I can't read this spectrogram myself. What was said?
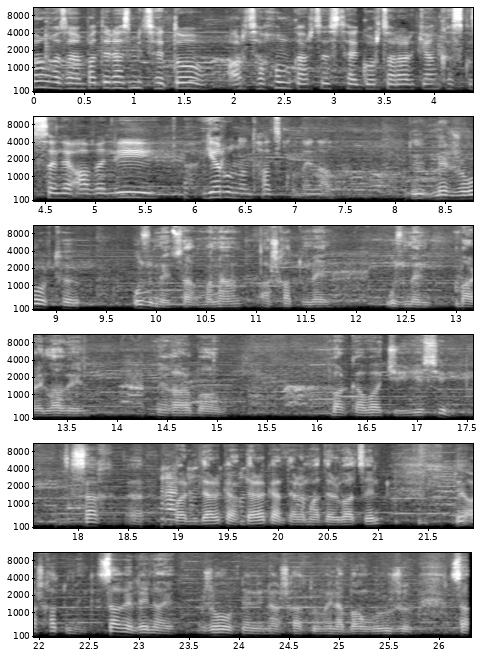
Պարոն Ղազարյան, պատերազմից հետո Արցախում կարծես թե գործարար կյանքը սկսել է ավելի երուն ընթացք ունենալ։ Դե մեր ժողովուրդը ուզում են սաղմանան, աշխատում են, ուզում են բարելավել Ղարաբաղը բարգավաճի եսիմ սա բանի դարական դարական տրամադրված են դե աշխատում ենք սա էլ նաև ժողովուրդն են աշխատում հենա բանվորուժը սա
